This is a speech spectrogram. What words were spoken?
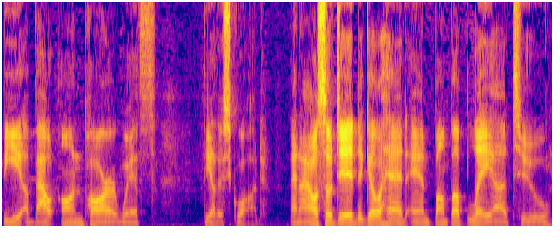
be about on par with the other squad. And I also did go ahead and bump up Leia to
